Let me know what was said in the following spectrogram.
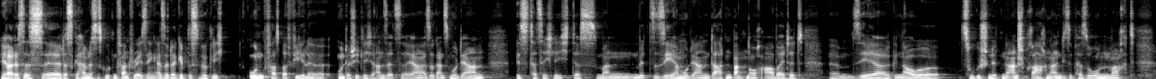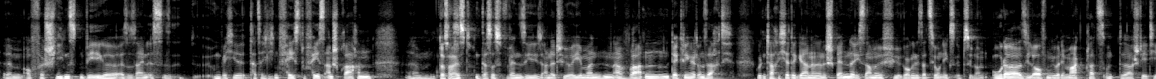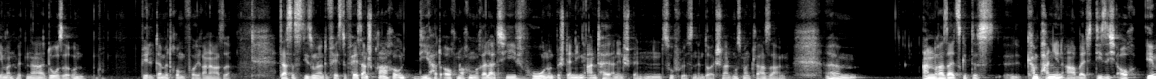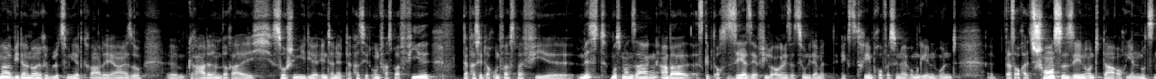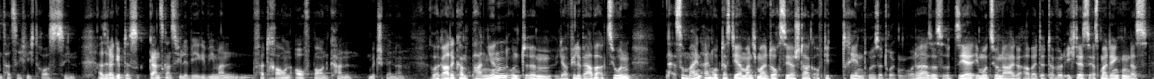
Ja, das ist äh, das Geheimnis des guten Fundraising. Also da gibt es wirklich unfassbar viele unterschiedliche Ansätze. Ja? Also ganz modern ist tatsächlich, dass man mit sehr modernen Datenbanken auch arbeitet, ähm, sehr genaue zugeschnittene Ansprachen an diese Personen macht, ähm, auf verschiedensten Wege, also seien es äh, irgendwelche tatsächlichen Face-to-Face-Ansprachen. Ähm, das heißt? Das, das ist, wenn Sie an der Tür jemanden erwarten, der klingelt und sagt, guten Tag, ich hätte gerne eine Spende, ich sammle für Organisation XY. Oder Sie laufen über den Marktplatz und da steht jemand mit einer Dose und wählt damit rum vor Ihrer Nase. Das ist die sogenannte Face-to-Face-Ansprache und die hat auch noch einen relativ hohen und beständigen Anteil an den Spendenzuflüssen in Deutschland, muss man klar sagen. Ähm, Andererseits gibt es äh, Kampagnenarbeit, die sich auch immer wieder neu revolutioniert gerade. Ja, also ähm, gerade im Bereich Social Media, Internet, da passiert unfassbar viel. Da passiert auch unfassbar viel Mist, muss man sagen. Aber es gibt auch sehr, sehr viele Organisationen, die damit extrem professionell umgehen und äh, das auch als Chance sehen und da auch ihren Nutzen tatsächlich draus ziehen. Also da gibt es ganz, ganz viele Wege, wie man Vertrauen aufbauen kann mit Spendern. Aber gerade Kampagnen und ähm, ja, viele Werbeaktionen, da ist so mein Eindruck, dass die ja manchmal doch sehr stark auf die Tränendrüse drücken, oder? Also es wird sehr emotional gearbeitet. Da würde ich das erstmal denken, das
